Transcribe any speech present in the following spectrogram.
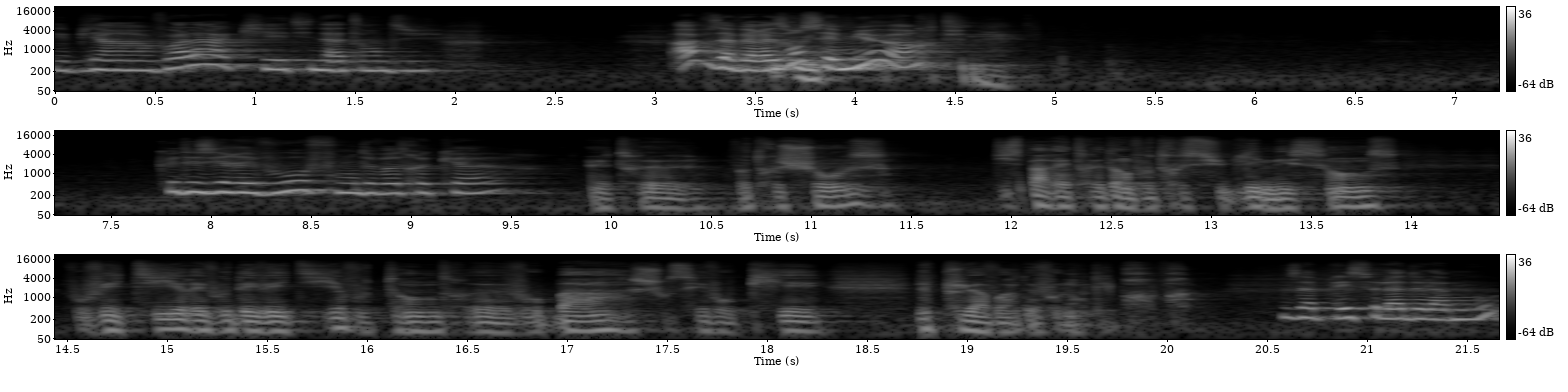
Eh bien, voilà qui est inattendu. Ah, vous avez raison, c'est mieux, hein. Continuez. Que désirez-vous au fond de votre cœur? Être euh, votre chose, disparaître dans votre sublime essence, vous vêtir et vous dévêtir, vous tendre euh, vos bas, chausser vos pieds, ne plus avoir de volonté propre. Vous appelez cela de l'amour?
